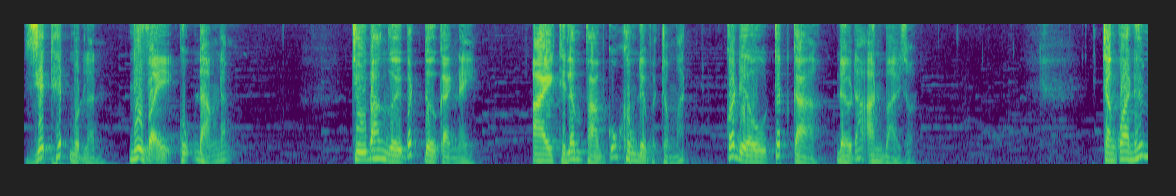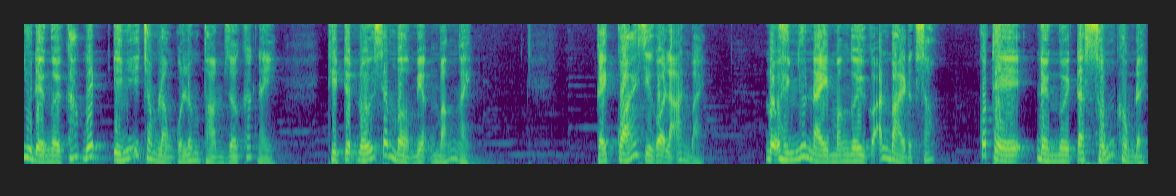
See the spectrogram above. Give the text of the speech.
Giết hết một lần, Như vậy cũng đáng lắm. Trừ ba người bất tử cảnh này, Ai thì Lâm phàm cũng không để vào trong mắt. Có điều tất cả đều đã ăn bài rồi. Chẳng qua nếu như để người khác biết Ý nghĩ trong lòng của Lâm phàm giờ khắc này, Thì tuyệt đối sẽ mở miệng mắng ngay. Cái quái gì gọi là ăn bài? Đội hình như này mà người có ăn bài được sao? Có thể để người ta sống không đây?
